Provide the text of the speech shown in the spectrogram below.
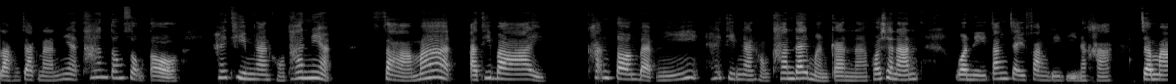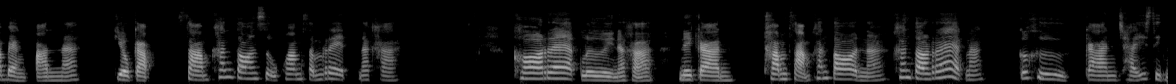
หลังจากนั้นเนี่ยท่านต้องส่งต่อให้ทีมงานของท่านเนี่ยสามารถอธิบายขั้นตอนแบบนี้ให้ทีมงานของท่านได้เหมือนกันนะ เพราะฉะนั้นวันนี้ตั้งใจฟังดีๆนะคะ จะมาแบ่งปันนะ เกี่ยวกับ 3 ขั้นตอนสู่ความสำเร็จนะคะ ข้อแรกเลยนะคะ ในการทำสามขั้นตอนนะ ขั้นตอนแรกนะ ก็คือการใช้สิน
